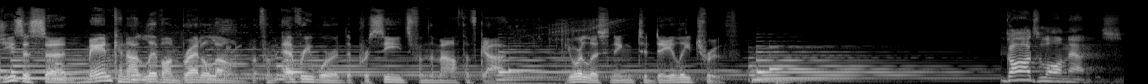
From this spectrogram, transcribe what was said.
Jesus said, Man cannot live on bread alone, but from every word that proceeds from the mouth of God. You're listening to Daily Truth. God's law matters.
